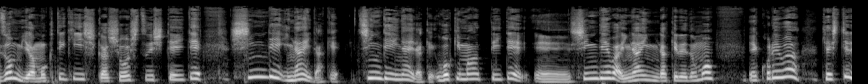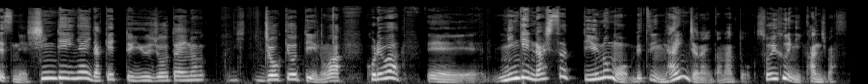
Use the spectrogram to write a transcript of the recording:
ゾンビは目的意識が消失していて、死んでいないだけ、死んでいないだけ、動き回っていて、えー、死んではいないんだけれども、え、これは決してですね、死んでいないだけという状態の状況っていうのは、これは、えー、人間らしさっていうのも別にないんじゃないかなと、そういうふうに感じます。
